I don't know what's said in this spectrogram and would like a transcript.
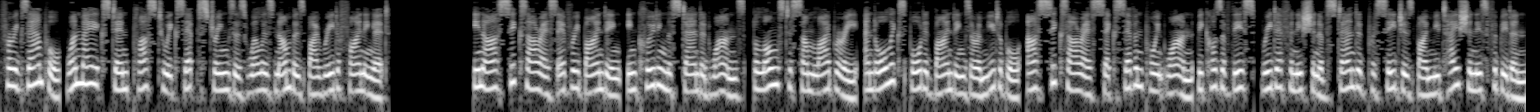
For example, one may extend plus to accept strings as well as numbers by redefining it. In R6RS every binding, including the standard ones, belongs to some library, and all exported bindings are immutable. R6RS Sec 7.1 Because of this, redefinition of standard procedures by mutation is forbidden.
